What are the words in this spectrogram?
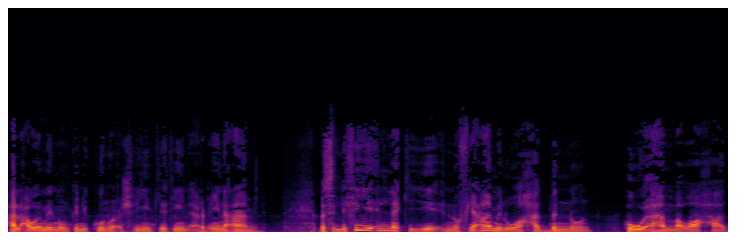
هالعوامل ممكن يكونوا 20 30 40 عامل. بس اللي فيي أقول لك إياه إنه في عامل واحد منهم هو أهم واحد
